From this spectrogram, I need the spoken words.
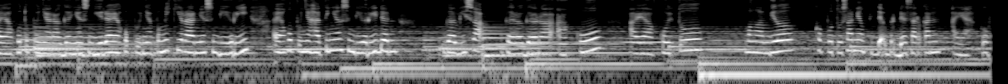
ayahku tuh punya raganya sendiri ayahku punya pemikirannya sendiri ayahku punya hatinya sendiri dan gak bisa. Gara-gara aku ayahku itu mengambil keputusan yang tidak berdasarkan ayahku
